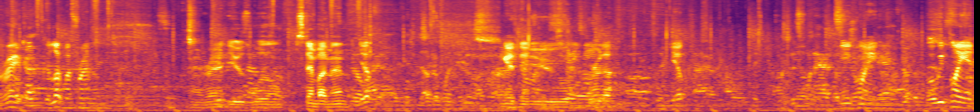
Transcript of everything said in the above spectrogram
All right. Good luck, my friend. Alright, you as well. Stand by, man. Yep. I'm gonna do Ruda. Yep. What are you playing? What are we playing?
